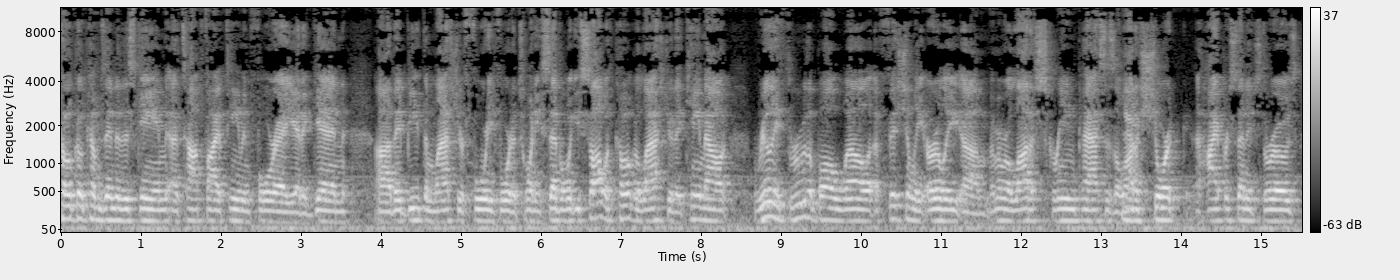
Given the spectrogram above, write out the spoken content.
Cocoa comes into this game a top five team in 4A yet again. Uh, they beat them last year 44 to 27. What you saw with Cocoa last year, they came out really threw the ball well, efficiently early. Um, I remember a lot of screen passes, a lot Yeah. of short, high percentage throws.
